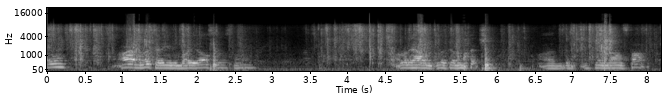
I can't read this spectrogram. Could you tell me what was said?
They? I haven't looked at anybody else's. I really haven't looked at much. Uh, I've it's been non-stop.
